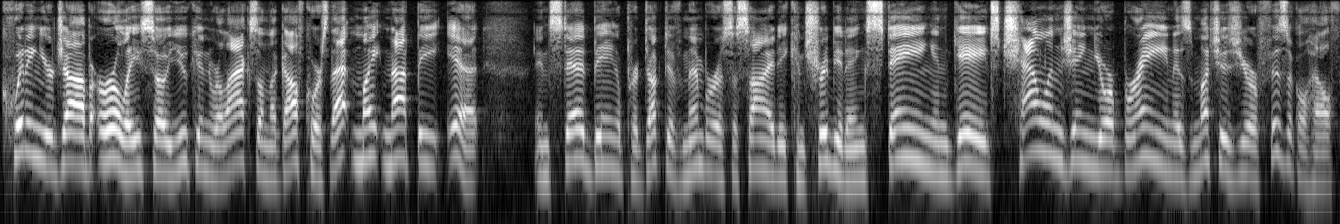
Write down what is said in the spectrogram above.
Quitting your job early so you can relax on the golf course, that might not be it. Instead, being a productive member of society, contributing, staying engaged, challenging your brain as much as your physical health.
